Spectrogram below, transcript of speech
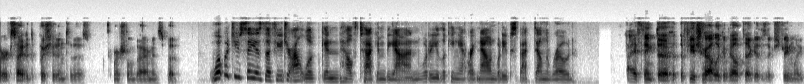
we're excited to push it into those commercial environments. But what would you say is the future outlook in health tech and beyond? What are you looking at right now, and what do you expect down the road? I think the the future outlook of health tech is extremely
